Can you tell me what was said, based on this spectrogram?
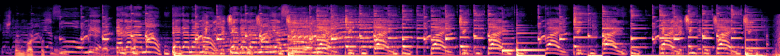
que estão em volta de você. Pega na mão, pega na mão, pega na mão e assume. Vai, vai, vai, vai, vai, vai, vai.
